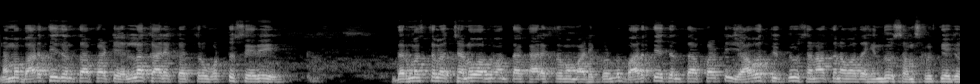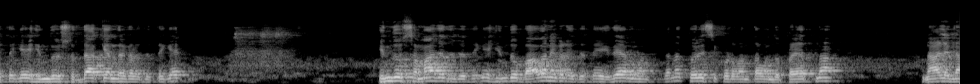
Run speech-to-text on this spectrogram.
ನಮ್ಮ ಭಾರತೀಯ ಜನತಾ ಪಾರ್ಟಿ ಎಲ್ಲ ಕಾರ್ಯಕರ್ತರು ಒಟ್ಟು ಸೇರಿ ಧರ್ಮಸ್ಥಳ ಚಲೋ ಅನ್ನುವಂಥ ಕಾರ್ಯಕ್ರಮ ಮಾಡಿಕೊಂಡು ಭಾರತೀಯ ಜನತಾ ಪಾರ್ಟಿ ಯಾವತ್ತಿದ್ದರೂ ಸನಾತನವಾದ ಹಿಂದೂ ಸಂಸ್ಕೃತಿಯ ಜೊತೆಗೆ, ಹಿಂದೂ ಶ್ರದ್ಧಾ ಕೇಂದ್ರಗಳ ಜೊತೆಗೆ, ಹಿಂದೂ ಸಮಾಜದ ಜೊತೆಗೆ, ಹಿಂದೂ ಭಾವನೆಗಳ ಜೊತೆ ಇದೆ ಅನ್ನುವಂಥದ್ದನ್ನು ತೋರಿಸಿಕೊಡುವಂಥ ಒಂದು ಪ್ರಯತ್ನ ನಾಳಿನ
